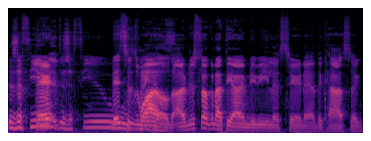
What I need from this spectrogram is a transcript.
There's a few. There- there's a few. This is wild. of- I'm just looking at the IMDb list here now, the casting,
